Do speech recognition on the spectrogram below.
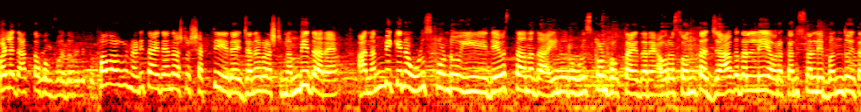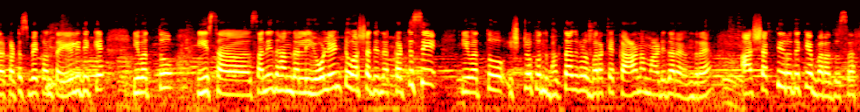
ಒಳ್ಳೇದಾಗ್ತಾ ಹೋಗ್ಬೋದು. ಪವಾಗಳು ನಡೀತಾ ಇದೆ ಅಂದರೆ ಅಷ್ಟು ಶಕ್ತಿ ಇದೆ, ಜನಗಳು ಅಷ್ಟು ನಂಬಿದ್ದಾರೆ. ಆ ನಂಬಿಕೆನ ಉಳಿಸ್ಕೊಂಡು ಈ ದೇವಸ್ಥಾನದ ಐನೂರು ಉಳಿಸ್ಕೊಂಡು ಹೋಗ್ತಾ ಇದ್ದಾರೆ. ಅವರ ಸ್ವಂತ ಜಾಗದಲ್ಲಿ, ಅವರ ಕನಸಿನಲ್ಲಿ ಬಂದು ಈ ಥರ ಕಟ್ಟಿಸ್ಬೇಕು ಅಂತ ಹೇಳಿದ್ದಕ್ಕೆ ಇವತ್ತು ಈ ಸನ್ನಿಧಾನದಲ್ಲಿ ಏಳೆಂಟು ವರ್ಷದಿಂದ ಕಟ್ಟಿಸಿ ಇವತ್ತು ಇಷ್ಟಕ್ಕೊಂದು ಭಕ್ತಾದಿಗಳು ಬರೋಕ್ಕೆ ಕಾರಣ ಮಾಡಿದ್ದಾರೆ ಅಂದರೆ ಆ ಶಕ್ತಿ ಇರೋದಕ್ಕೆ ಬರೋದು ಸರ್.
